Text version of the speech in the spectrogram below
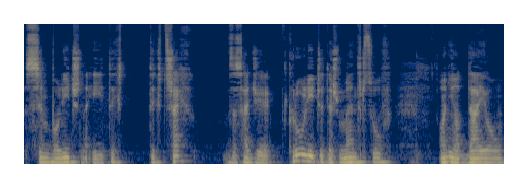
symboliczne i tych, tych trzech w zasadzie króli, czy też mędrców, oni oddają,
